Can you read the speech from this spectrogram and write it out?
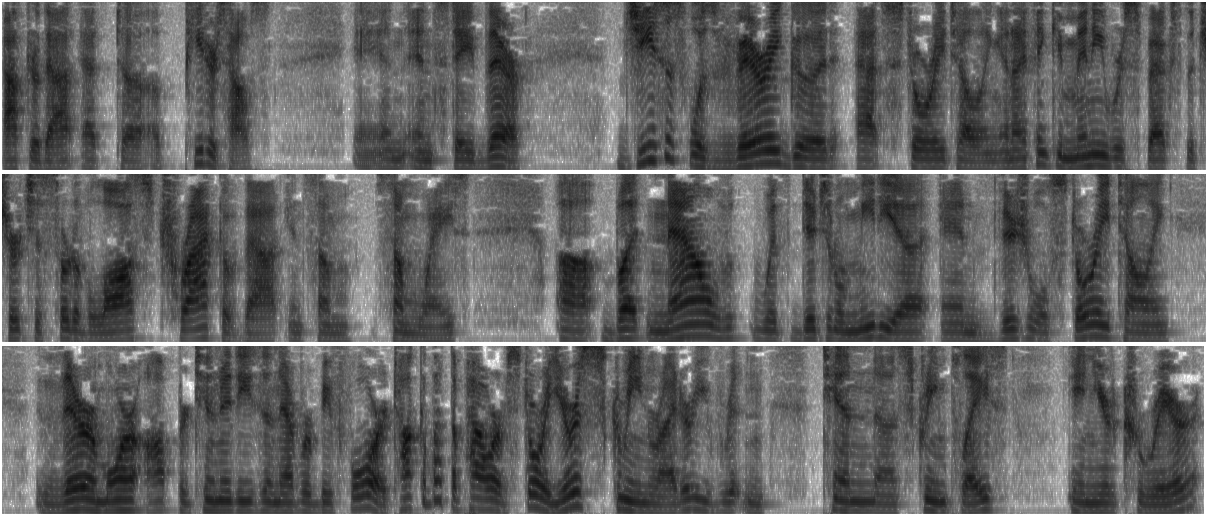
after that at uh, Peter's house and and stayed there. Jesus was very good at storytelling, and I think in many respects the church has sort of lost track of that in some some ways. Uh, but now with digital media and visual storytelling, there are more opportunities than ever before. Talk about the power of story. You're a screenwriter. You've written ten uh, screenplays in your career,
